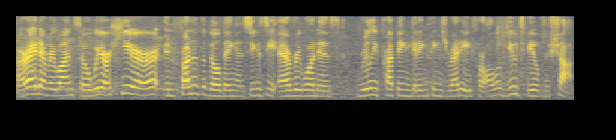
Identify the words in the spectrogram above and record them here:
All right, everyone, so we are here in front of the building. As you can see, everyone is really prepping, getting things ready for all of you to be able to shop.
